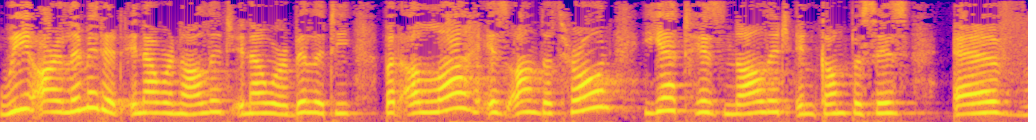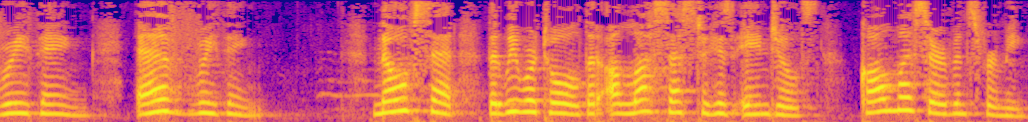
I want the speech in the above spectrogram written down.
We are limited in our knowledge, in our ability, but Allah is on the throne, yet His knowledge encompasses everything. Everything. Noah said that we were told that Allah says to His angels, call my servants for me.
